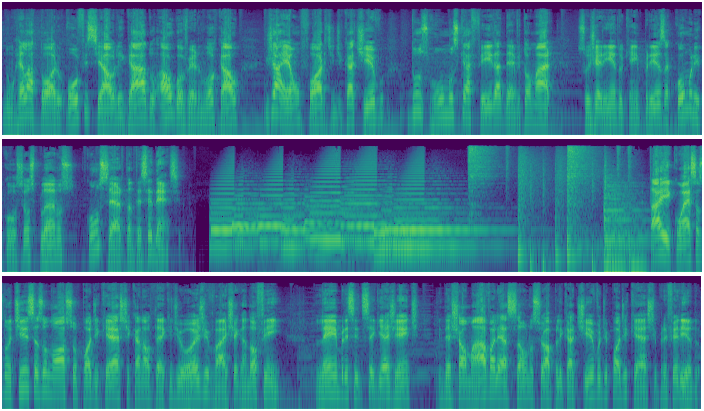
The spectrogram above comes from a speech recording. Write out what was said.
num relatório oficial ligado ao governo local já é um forte indicativo dos rumos que a feira deve tomar, sugerindo que a empresa comunicou seus planos com certa antecedência. Tá aí, com essas notícias, o nosso podcast Canaltech de hoje vai chegando ao fim. Lembre-se de seguir a gente e deixar uma avaliação no seu aplicativo de podcast preferido.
